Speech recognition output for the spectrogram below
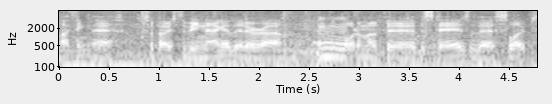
I think they're supposed to be Naga that are um, at the bottom of the the stairs or the slopes.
